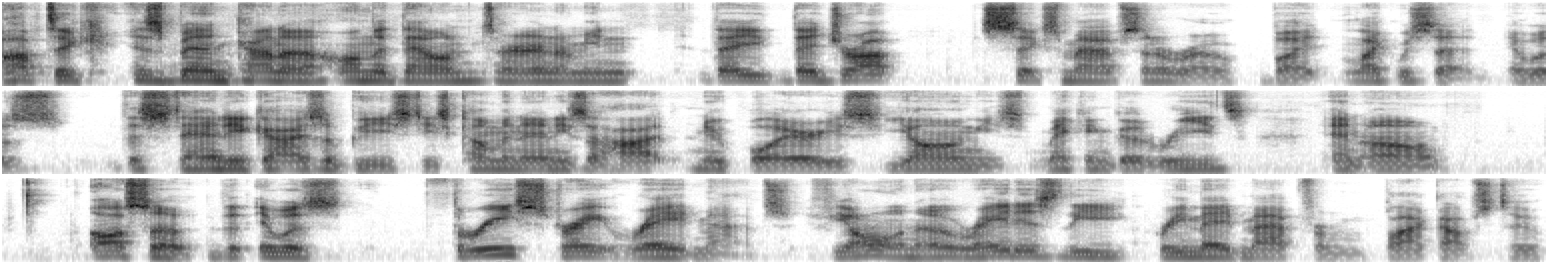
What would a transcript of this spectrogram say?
Optic has been kind of on the downturn. I mean, they they dropped six maps in a row, but like we said, it was the Standy guy's a beast. He's coming in. He's a hot new player. He's young. He's making good reads, and um, also the, it was three straight raid maps. If y'all don't know, raid is the remade map from Black Ops Two.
